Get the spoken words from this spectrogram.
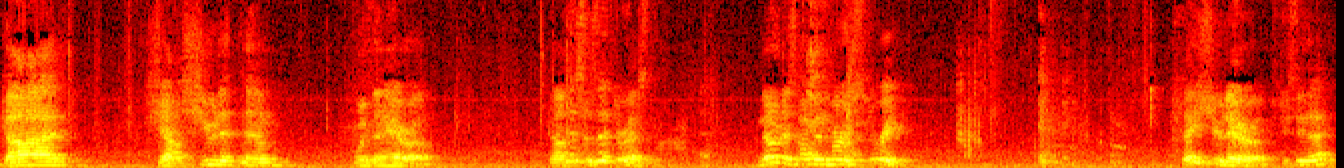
God shall shoot at them with an arrow. Now, this is interesting. Notice up in verse 3. They shoot arrows. Do you see that?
